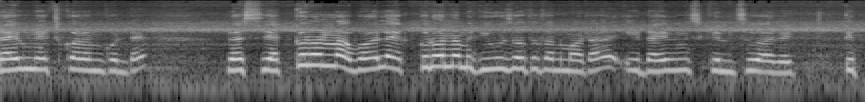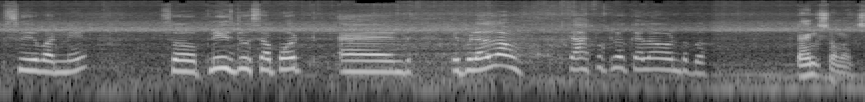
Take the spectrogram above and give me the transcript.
డ్రైవింగ్ నేర్చుకోవాలనుకుంటే. ప్లస్ ఎక్కడున్నా వరల్డ్లో ఎక్కడున్నా మీకు యూజ్ అవుతుంది అనమాట ఈ డ్రైవింగ్ స్కిల్స్ అదే టిప్స్ ఇవన్నీ. So please do support and ఇప్పుడు వెళ్దాం. ట్రాఫిక్లోకి ఎలా ఉంటుందో. థ్యాంక్స్ సో మచ్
